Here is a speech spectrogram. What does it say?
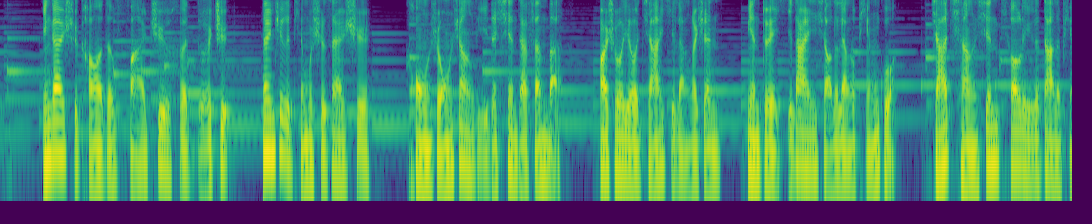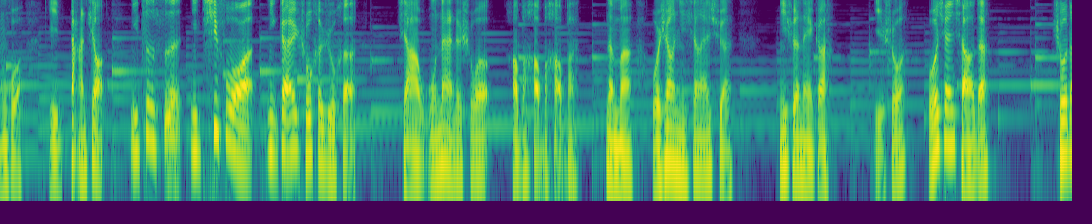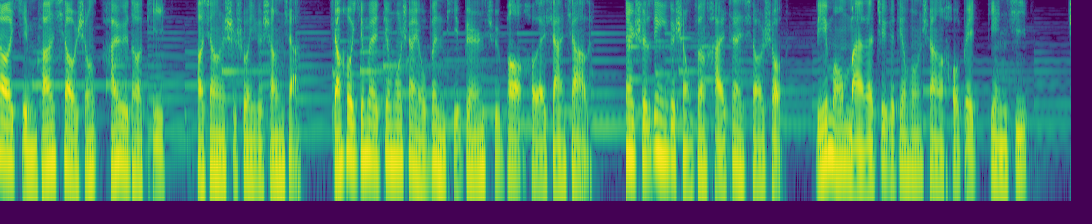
应该是考的法治和德治，但这个题目实在是孔融让梨的现代翻版。话说有甲乙两个人面对一大一小的两个苹果，甲抢先挑了一个大的苹果，乙大叫。你自私，你欺负我，你该如何如何？甲无奈地说：“好吧，好吧，好吧。那么我让你先来选，你选哪个？”乙说：“我选小的。”说到引发笑声，还有一道题，好像是说一个商家，然后因为电风扇有问题被人举报，后来下架了。但是另一个省份还在销售。李某买了这个电风扇后被电击。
